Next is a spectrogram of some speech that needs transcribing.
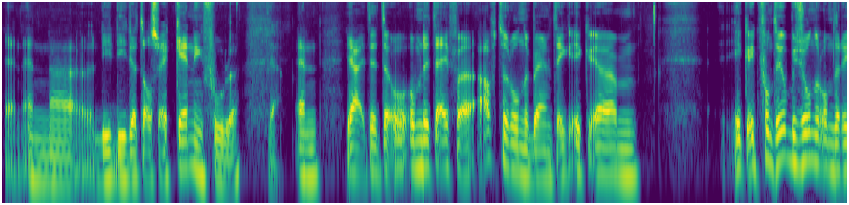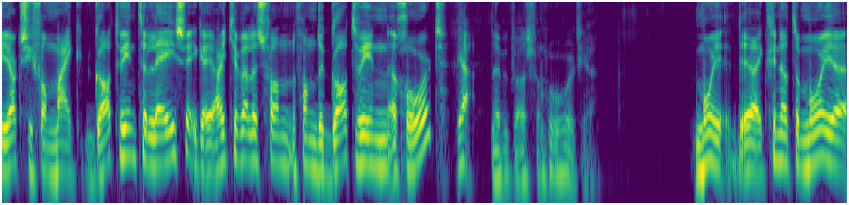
En, en uh, die, die dat als erkenning voelen. Ja. En ja, dit, om dit even af te ronden, Bernd. Ik, ik, um, ik, ik vond het heel bijzonder om de reactie van Mike Godwin te lezen. Ik, had je wel eens van, van de Godwin gehoord? Ja, daar heb ik wel eens van gehoord, ja. Mooi, ja, ik vind dat een mooie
